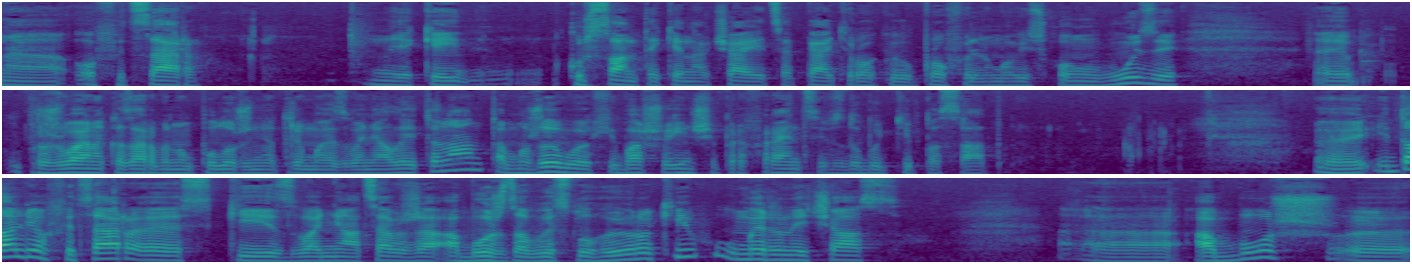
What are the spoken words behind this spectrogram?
е, офіцер, який, курсант, який навчається 5 років у профільному військовому вузі, е, проживає на казарменому положенні, отримує звання лейтенанта, можливо, хіба що інші преференції в здобутті посад. І далі офіцерські звання це вже або ж за вислугою років у мирний час, або ж е,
